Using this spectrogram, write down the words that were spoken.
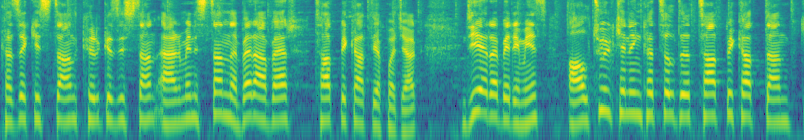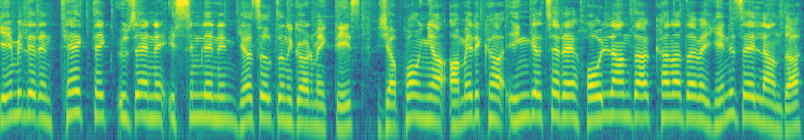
Kazakistan, Kırgızistan, Ermenistan'la beraber tatbikat yapacak. Diğer haberimiz 6 ülkenin katıldığı tatbikattan gemilerin tek tek üzerine isimlerinin yazıldığını görmekteyiz. Japonya, Amerika, İngiltere, Hollanda, Kanada ve Yeni Zelanda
